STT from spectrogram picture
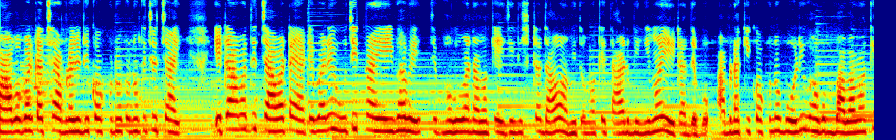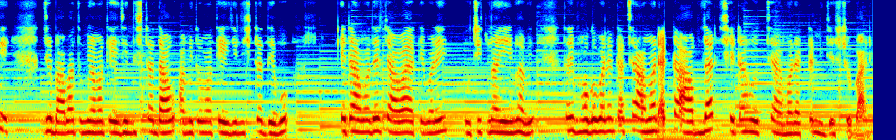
মা বাবার কাছে আমরা যদি কখনো কোনো কিছু চাই, এটা আমাদের চাওয়াটা একেবারেই উচিত নয় এইভাবে যে, ভগবান, আমাকে এই জিনিসটা দাও, আমি তোমাকে তার বিনিময়ে এটা দেবো। আমরা কি কখনো বলি বাবা মাকে যে, বাবা, তুমি আমাকে এই জিনিসটা দাও, আমি তোমাকে এই জিনিসটা দেবো? এটা আমাদের চাওয়া একেবারেই উচিত নয় এইভাবে। তাই ভগবানের কাছে আমার একটা আবদার, সেটা হচ্ছে আমার একটা নিজস্ব বাড়ি।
